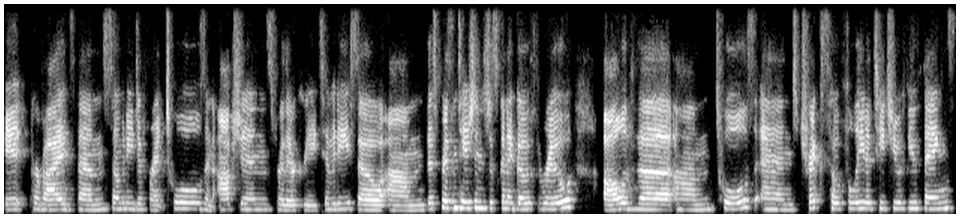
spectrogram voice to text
It provides them so many different tools and options for their creativity. So um, this presentation is just going to go through all of the um, tools and tricks, hopefully, to teach you a few things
